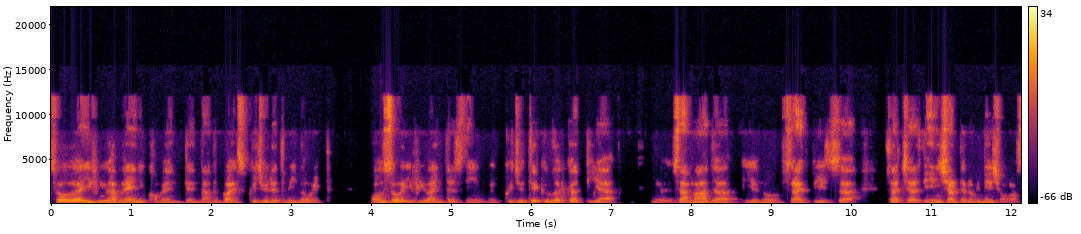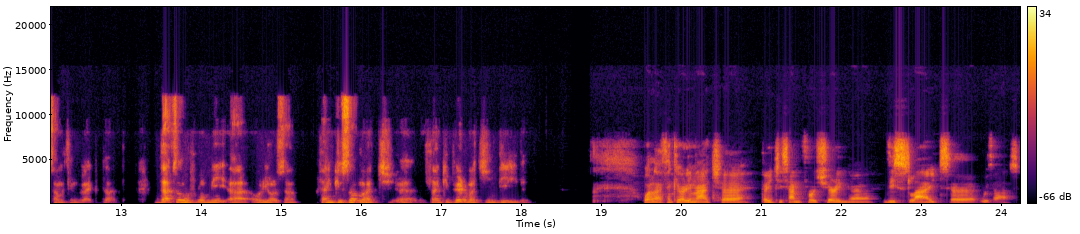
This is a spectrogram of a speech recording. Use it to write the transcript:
So uh, if you have any comment and advice, could you let me know it? Also, if you are interested, could you take a look at the uh, some other, you know, slide piece, uh, such as the initial denomination or something like that. That's all from me, uh, Oriol-san. Thank you so much. Uh, thank you very much indeed. Well, thank you very much, uh, Taichi-san, for sharing uh, these slides uh, with us.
